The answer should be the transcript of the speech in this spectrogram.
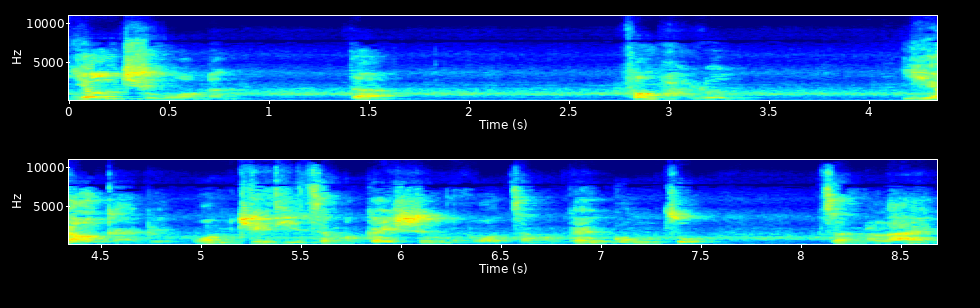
要求我们的方法论也要改变。我们具体怎么该生活，怎么该工作，怎么来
